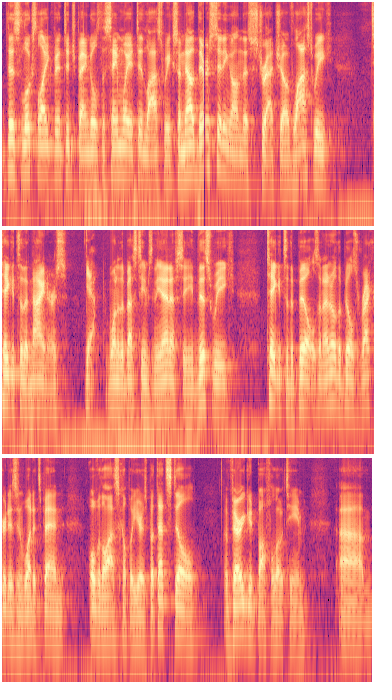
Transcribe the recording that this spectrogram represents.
this looks like vintage Bengals the same way it did last week. So now they're sitting on this stretch of last week, take it to the Niners, Yeah. one of the best teams in the NFC. This week, take it to the Bills. And I know the Bills' record isn't what it's been over the last couple of years, but that's still a very good Buffalo team. Um,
